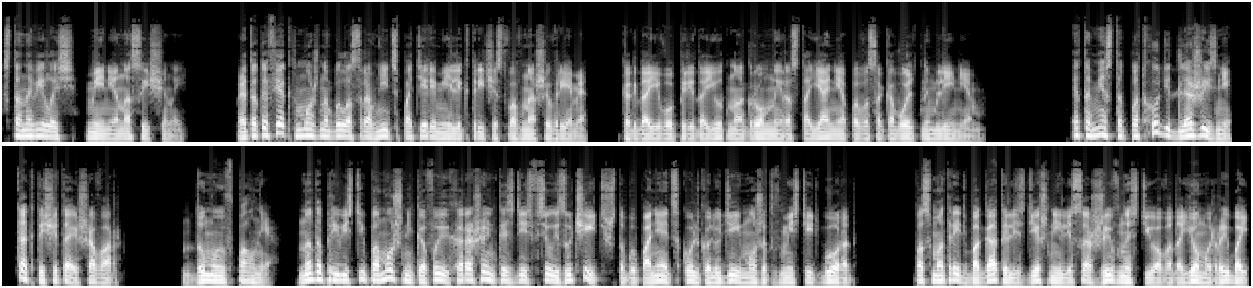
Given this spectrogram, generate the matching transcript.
становилась менее насыщенной. Этот эффект можно было сравнить с потерями электричества в наше время, когда его передают на огромные расстояния по высоковольтным линиям. Это место подходит для жизни, как ты считаешь, Авар? Думаю, вполне. Надо привести помощников и хорошенько здесь все изучить, чтобы понять, сколько людей может вместить город. Посмотреть, богаты ли здешние леса живностью, а водоемы рыбой,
